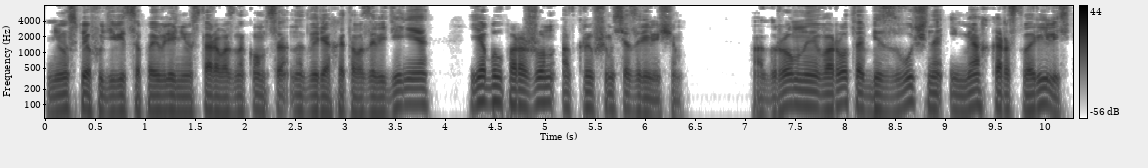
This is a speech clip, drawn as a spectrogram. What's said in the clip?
Не успев удивиться появлению старого знакомца на дверях этого заведения, я был поражен открывшимся зрелищем. Огромные ворота беззвучно и мягко растворились,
